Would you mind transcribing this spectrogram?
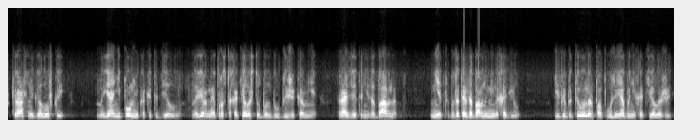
с красной головкой. Но я не помню, как это делала. Наверное, я просто хотела, чтобы он был ближе ко мне. Разве это не забавно? Нет, вот это я забавным не находил. Если бы ты умер, папуля, я бы не хотела жить.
